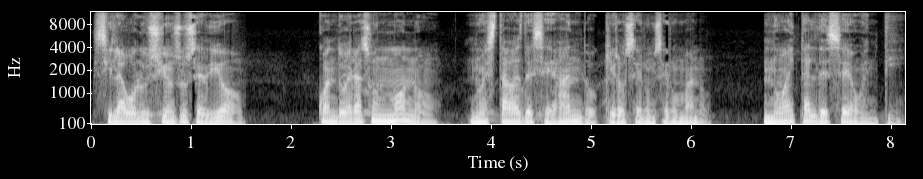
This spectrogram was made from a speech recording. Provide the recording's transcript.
si la evolución sucedió, cuando eras un mono, no estabas deseando, quiero ser un ser humano. No hay tal deseo en ti.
